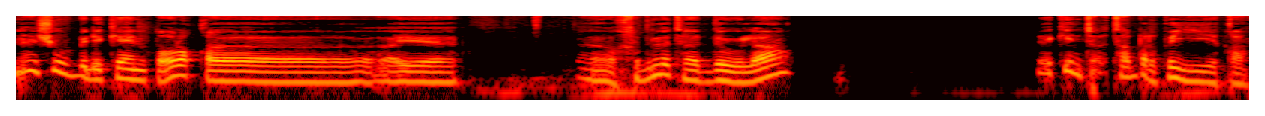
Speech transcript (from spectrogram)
نشوف بلي كاين طرق آه، أي آه، خدمتها الدولة لكن تعتبر ضيقة.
